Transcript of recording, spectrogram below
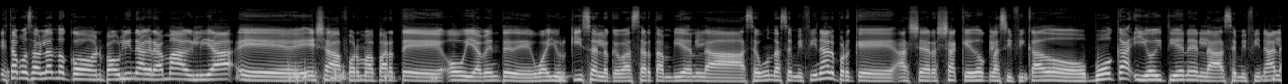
Estamos hablando con Paulina Gramaglia. Eh, ella forma parte, obviamente, de Guayurquiza en lo que va a ser también la segunda semifinal, porque ayer ya quedó clasificado Boca y hoy tienen la semifinal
